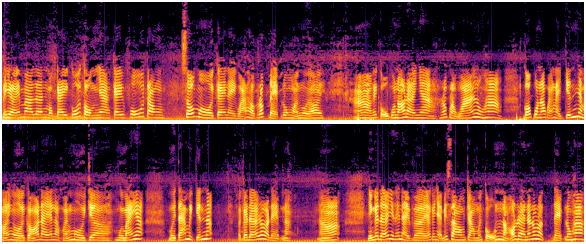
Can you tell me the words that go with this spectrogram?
bây giờ em à, lên một cây cuối cùng nha cây Phú Tân. Số 10 cây này quả thật rất đẹp luôn mọi người ơi. À, cái cụ của nó đây nha rất là quái luôn ha. Cốt của nó khoảng này chín nha mọi người còn ở đây là khoảng 10 chờ mười mấy á 18 19 á. Và cái đế rất là đẹp nè. Đó. Những cái đế như thế này về cái nhà biết sao không? Trồng cái củ nó ra nó rất là đẹp luôn ha.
